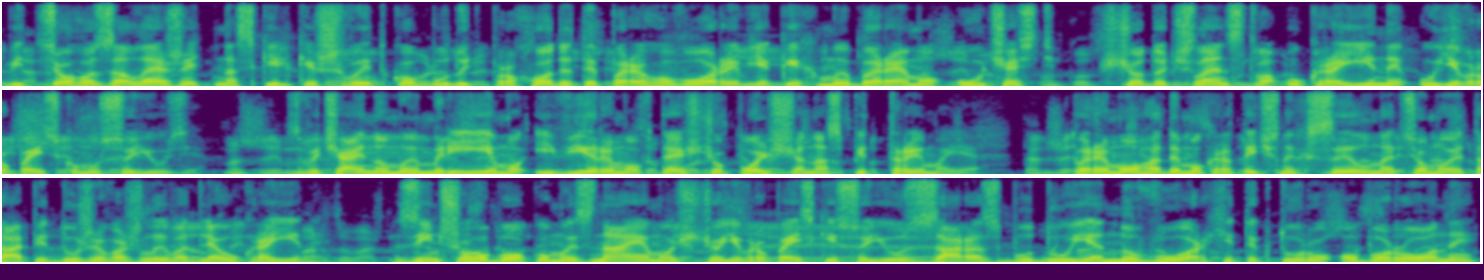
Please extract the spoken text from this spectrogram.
Від цього залежить наскільки швидко будуть проходити переговори, в яких ми беремо участь щодо членства України у Європейському Союзі. Звичайно, ми мріємо і віримо в те, що Польща нас підтримає. Перемога демократичних сил на цьому етапі дуже важлива для України. З іншого боку, ми знаємо, що Європейський Союз зараз будує нову архітектуру оборони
